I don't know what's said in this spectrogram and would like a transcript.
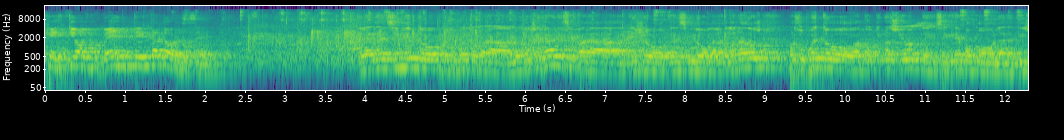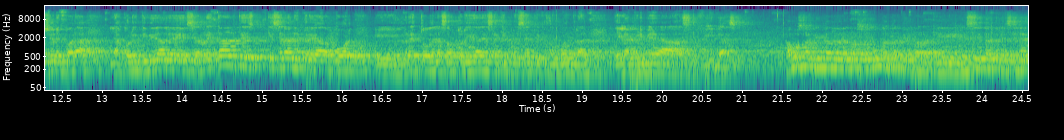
Gestión 2014. El agradecimiento, por supuesto, para los concejales y para aquellos que han sido galardonados. Por supuesto, a continuación eh, seguiremos con las distinciones para las colectividades restantes que serán entregadas por eh, el resto de las autoridades aquí presentes que se encuentran en las primeras filas. Vamos a brindarle unos segundos también para que desciendan del escenario.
